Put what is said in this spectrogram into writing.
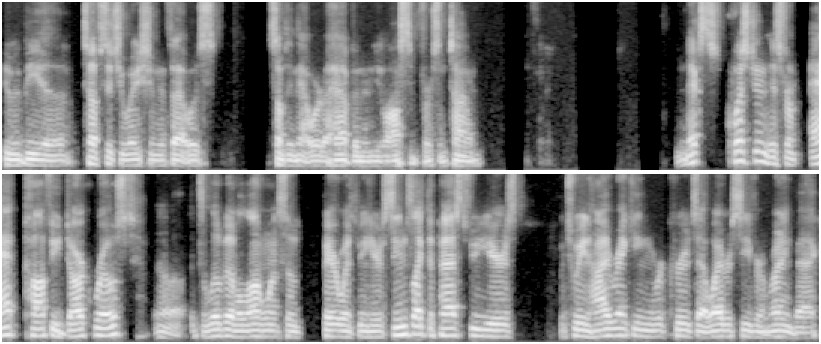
it would be a tough situation if that was something that were to happen and you lost him for some time. Next question is from at Coffee Dark Roast. Uh, it's a little bit of a long one, so bear with me here. Seems like the past few years between high-ranking recruits at wide receiver and running back,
